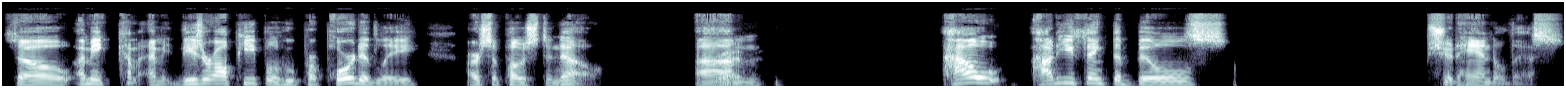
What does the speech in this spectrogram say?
So I mean, come. I mean, these are all people who purportedly are supposed to know. Um, right. How how do you think the Bills should handle this?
